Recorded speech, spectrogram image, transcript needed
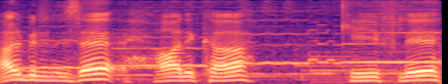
her birinize harika keyifli,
